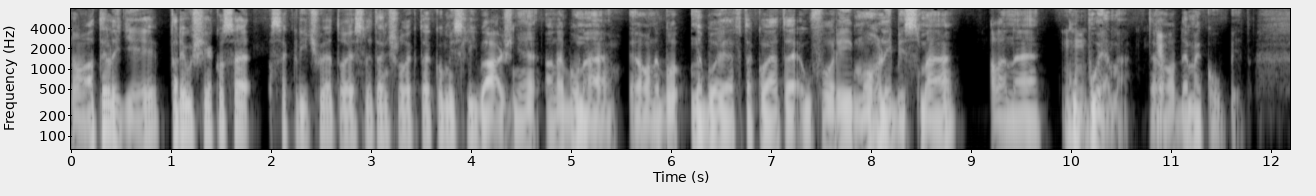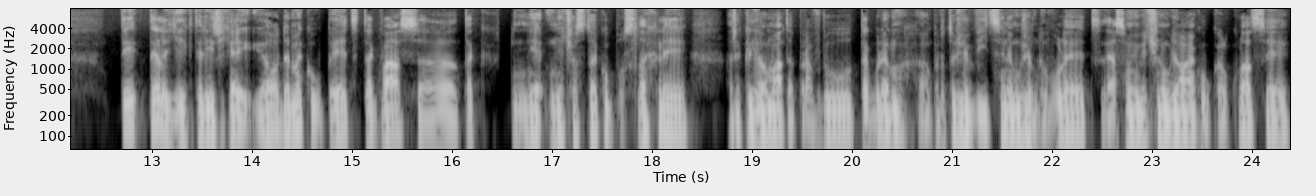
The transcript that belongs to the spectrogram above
No a ty lidi, tady už jako se, se klíčuje to, jestli ten člověk to jako myslí vážně, anebo ne, jo? Nebo, nebo je v takové té euforii, mohli bychom, ale ne, mhm. kupujeme, jo? jo. jdeme koupit. Ty, ty lidi, kteří říkají, jo, jdeme koupit, tak vás, eh, tak mě, mě často jako poslechli, a řekli, jo, máte pravdu, tak budem, protože víc si nemůžeme dovolit. Já jsem jim většinou udělal nějakou kalkulaci,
